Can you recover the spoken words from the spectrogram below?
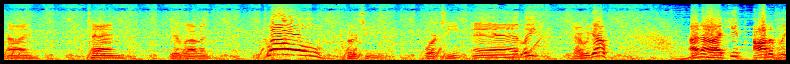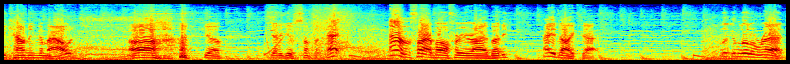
nine, ten, eleven, twelve, thirteen, fourteen, and leap! There we go. I know, I keep audibly counting them out. Uh, you know, gotta give something. Hey, have a fireball for your eye, buddy. How you like that? Look at little red.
